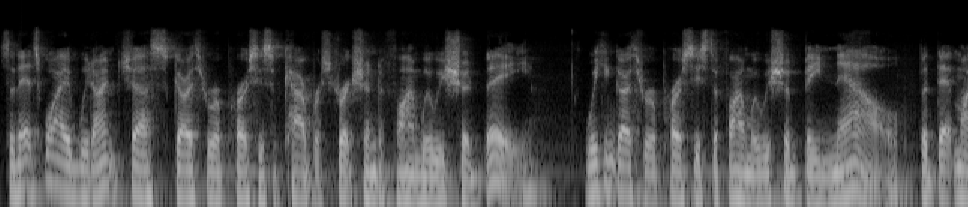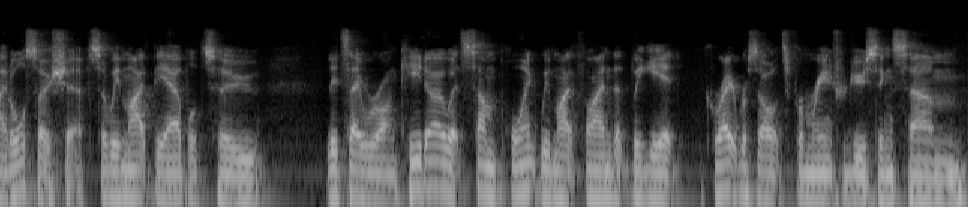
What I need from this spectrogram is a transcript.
So that's why we don't just go through a process of carb restriction to find where we should be. We can go through a process to find where we should be now, but that might also shift. So we might be able to, let's say we're on keto, at some point we might find that we get great results from reintroducing some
